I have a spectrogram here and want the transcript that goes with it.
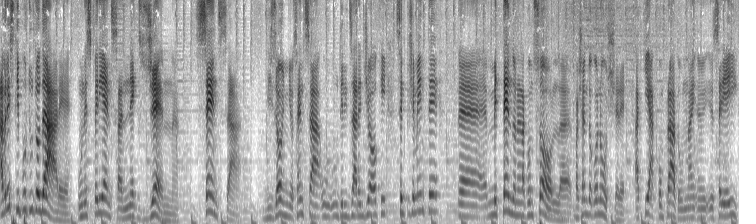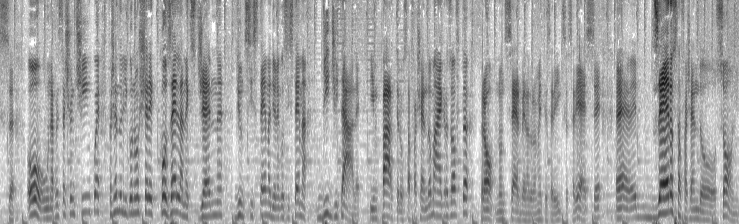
avresti potuto dare un'esperienza next gen senza bisogno, senza u- utilizzare giochi, semplicemente eh, mettendo nella console, facendo conoscere a chi ha comprato una uh, serie X o una PlayStation 5, facendogli conoscere cos'è la next gen di un sistema, di un ecosistema digitale. In parte lo sta facendo Microsoft, però non serve naturalmente serie X e serie S. Eh, zero sta facendo Sony.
